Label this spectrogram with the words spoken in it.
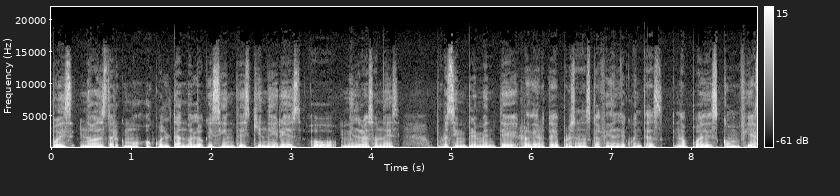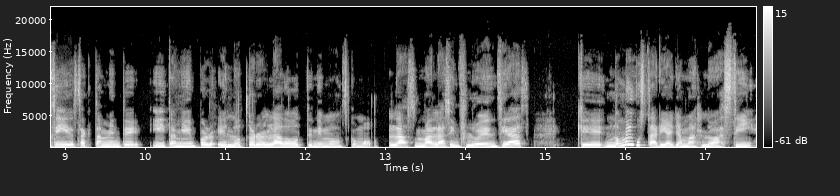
pues no vas a estar como ocultando lo que sientes, quién eres o mil razones por simplemente rodearte de personas que a final de cuentas no puedes confiar. Sí, exactamente. Y también por el otro lado tenemos como las malas influencias que no me gustaría llamarlo así,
